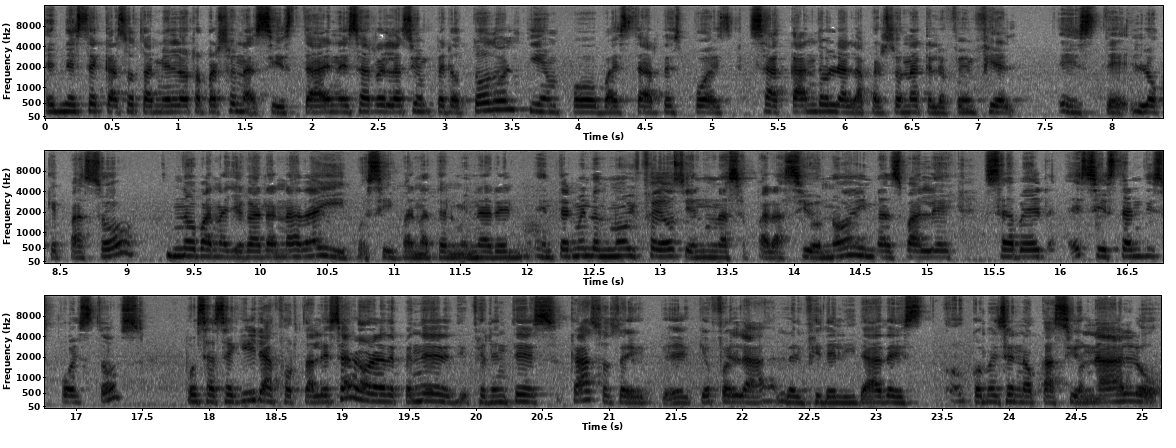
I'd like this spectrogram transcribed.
En este caso también la otra persona sí está en esa relación, pero todo el tiempo va a estar después sacándole a la persona que le fue infiel este, lo que pasó, no van a llegar a nada y pues sí, van a terminar en, en, términos muy feos y en una separación, ¿no? Y más vale saber si están dispuestos pues a seguir, a fortalecer. Ahora depende de diferentes casos, de, qué fue la, infidelidad, es, como dicen, ocasional o,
